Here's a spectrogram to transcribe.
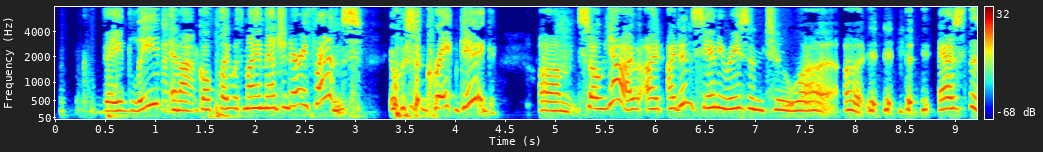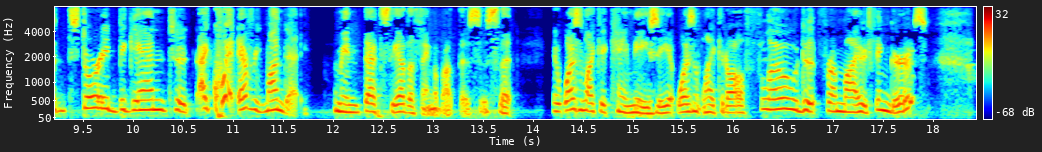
they'd leave and I'd go play with my imaginary friends. It was a great gig. Um, so yeah, I, I, didn't see any reason to. Uh, it, it, as the story began to, I quit every Monday. I mean, that's the other thing about this is that it wasn't like it came easy. It wasn't like it all flowed from my fingers.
